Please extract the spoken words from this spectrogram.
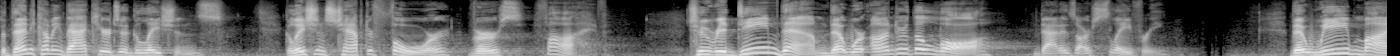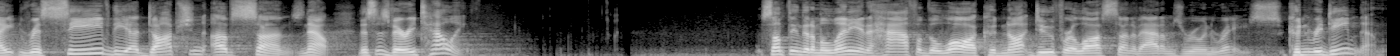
But then coming back here to Galatians, Galatians chapter 4, verse 5. To redeem them that were under the law, that is our slavery, that we might receive the adoption of sons. Now, this is very telling. something that a millennium and a half of the law could not do for a lost son of Adam's ruined race, couldn't redeem them.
